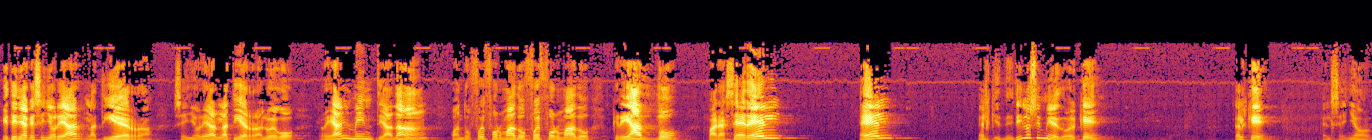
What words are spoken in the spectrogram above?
¿Qué tenía que señorear? La tierra. Señorear la tierra. Luego, realmente Adán, cuando fue formado, fue formado, creado para ser él, él, el que, dilo sin miedo, ¿el qué? ¿El qué? El Señor.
